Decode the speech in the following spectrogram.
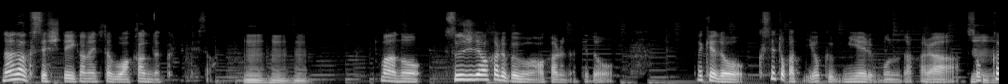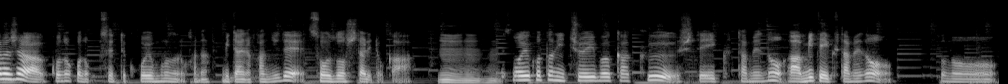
長く接していかないと多分わかんなくってさ。うん、うん、うん。まああの、数字でわかる部分はわかるんだけど、だけど、癖とかってよく見えるものだから、そっからじゃあ、この子の癖ってこういうものなのかな、みたいな感じで想像したりとか、うん、うん、うん。そういうことに注意深くしていくための、あ、見ていくための、その、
